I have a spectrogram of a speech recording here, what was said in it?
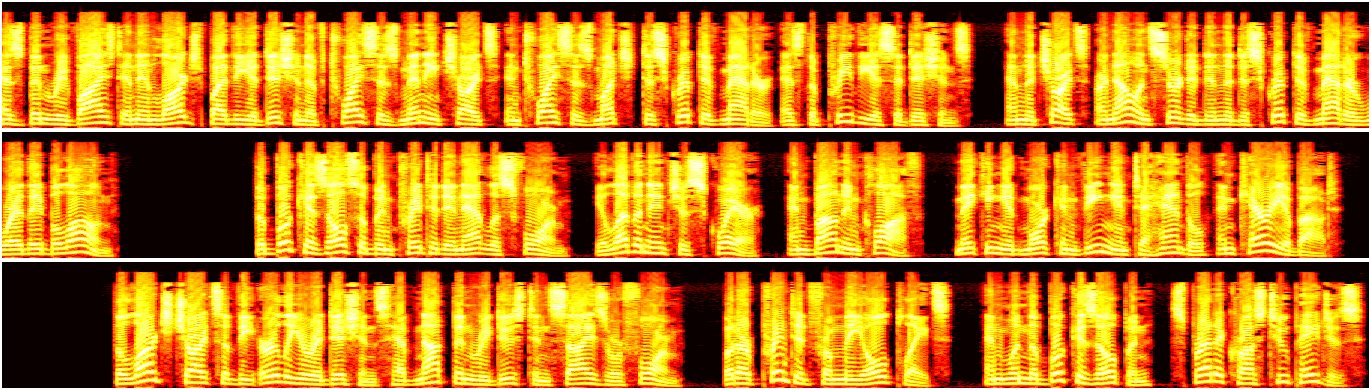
has been revised and enlarged by the addition of twice as many charts and twice as much descriptive matter as the previous editions, and the charts are now inserted in the descriptive matter where they belong. The book has also been printed in atlas form, 11 inches square, and bound in cloth, making it more convenient to handle and carry about. The large charts of the earlier editions have not been reduced in size or form, but are printed from the old plates, and when the book is open, spread across two pages.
